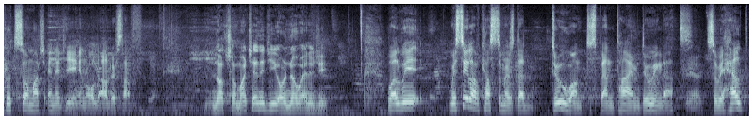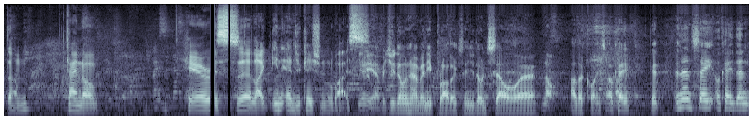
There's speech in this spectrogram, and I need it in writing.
put so much energy in all the other stuff. Not so much energy or no energy? Well, we we still have customers that do want to spend time doing that. Yeah. So we help them, kind of. Here is uh, like in educational wise. Yeah, yeah, but you don't have any products and you don't sell uh, No. other coins. Okay, good. And then say, okay, then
